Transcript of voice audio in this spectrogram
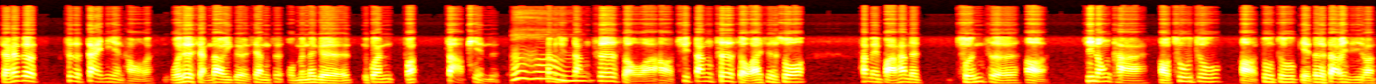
讲到这个。这个概念哈，我就想到一个，像是我们那个有关防诈骗的，嗯，他们去当车手啊，哈，去当车手，还是说他们把他的存折啊、金融卡哦出租啊，出租给这个诈骗集团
